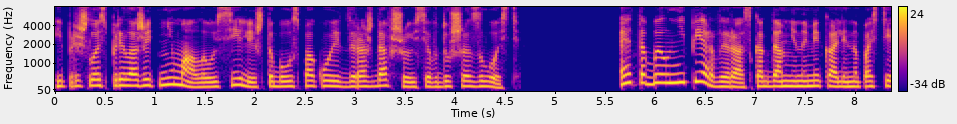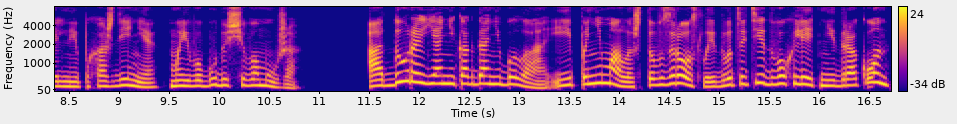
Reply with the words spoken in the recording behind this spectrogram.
и пришлось приложить немало усилий, чтобы успокоить зарождавшуюся в душе злость. Это был не первый раз, когда мне намекали на постельные похождения моего будущего мужа. А дурой я никогда не была и понимала, что взрослый 22-летний дракон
